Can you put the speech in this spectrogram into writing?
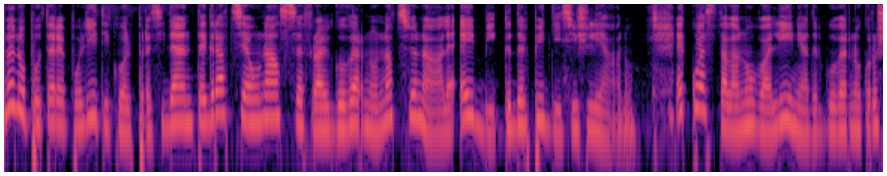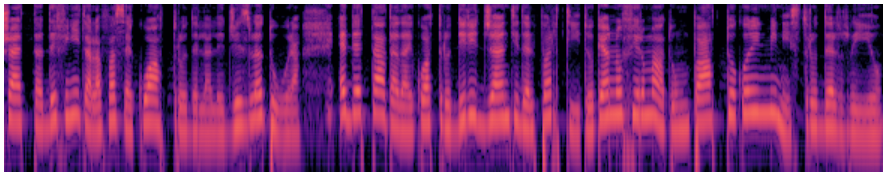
Meno potere politico al presidente grazie a un asse fra il governo nazionale e i big del PD siciliano. È questa la nuova linea del governo Crocetta definita la fase 4 della legislatura e dettata dai quattro dirigenti del partito che hanno firmato un patto con il ministro Del Rio.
